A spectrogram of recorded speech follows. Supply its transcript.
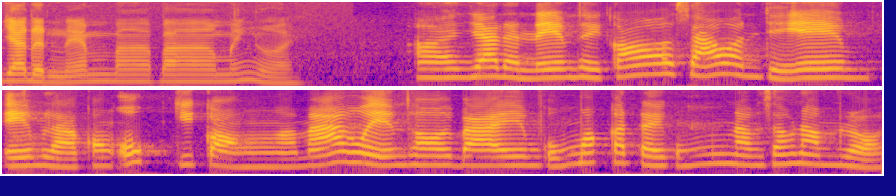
gia đình em ờ, ba mấy người? À, gia đình em thì có 6 anh chị em. Em là con út chỉ còn má của em thôi Ba em cũng mất cách đây cũng 5-6 năm rồi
